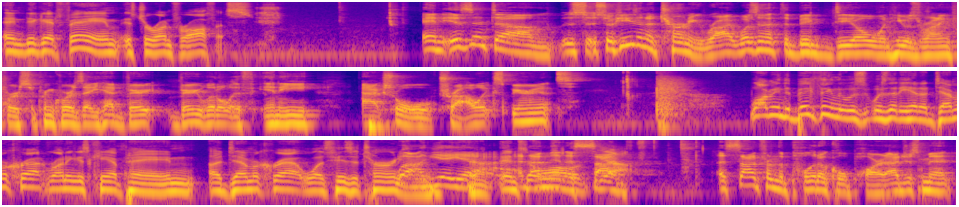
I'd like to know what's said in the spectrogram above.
and to get fame is to run for office. And isn't um so, so, he's an attorney, right? Wasn't that the big deal when he was running for Supreme Court? Is that he had very very little, if any, actual trial experience? Well, I mean, the big thing that was was that he had a Democrat running his campaign. A Democrat was his attorney. Well, yeah, yeah. And, and so I mean, aside yeah. aside from the political part, I just meant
